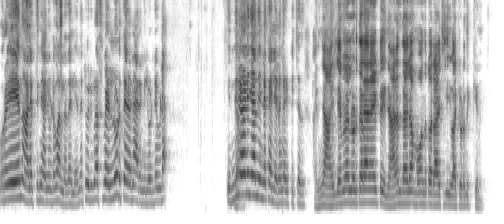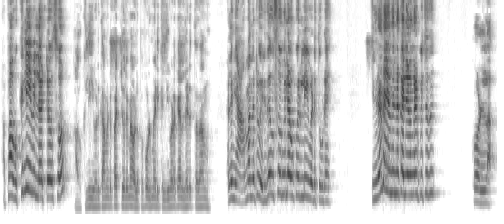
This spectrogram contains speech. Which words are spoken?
കുറേ നാളത്തെ ഞാനിവിടെ വന്നതല്ലേ. എന്നിട്ട് ഒരു ഗ്ലാസ് വെള്ളം എടുത്തു തരാൻ ആരെങ്കിലും ഉണ്ട് ഇവിടെ? എന്തിനാണ് ഞാൻ നിന്നെ കല്യാണം കഴിപ്പിച്ചത്? അതിന് ഞാനില്ലേ വെള്ളം എടുത്തു തരാനായിട്ട്. ഞാൻ എന്തായാലും അമ്മ വന്നിട്ട് ഒരാഴ്ച ലീവാക്കി ഇവിടെ നിൽക്കുകയാണ് അപ്പൊ അവക്ക് ലീവില്ല ഒറ്റ ദിവസവും? അവൾക്ക് ലീവ് എടുക്കാൻ വേണ്ടി പറ്റൂലേ അവളിപ്പോ ഫുൾ മെഡിക്കൽ ലീവ് ഒക്കെ എല്ലാം എടുത്തതാണ്. അല്ല ഞാൻ വന്നിട്ട് ഒരു ദിവസമെങ്കിലും അവൾക്ക് ഒരു ലീവ് എടുത്തൂടെ? ഇതിനാണ് ഞാൻ നിന്നെ കല്യാണം കഴിപ്പിച്ചത്? കൊള്ള.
